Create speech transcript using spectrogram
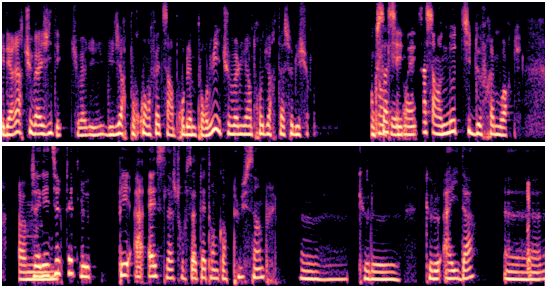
Et derrière, tu vas agiter. Tu vas lui, lui dire pourquoi en fait c'est un problème pour lui et tu vas lui introduire ta solution. Donc ça, c'est ça, c'est un autre type de framework. Euh, J'allais dire peut-être le PAS, là, je trouve ça peut-être encore plus simple euh, que, le, que le AIDA. Euh,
